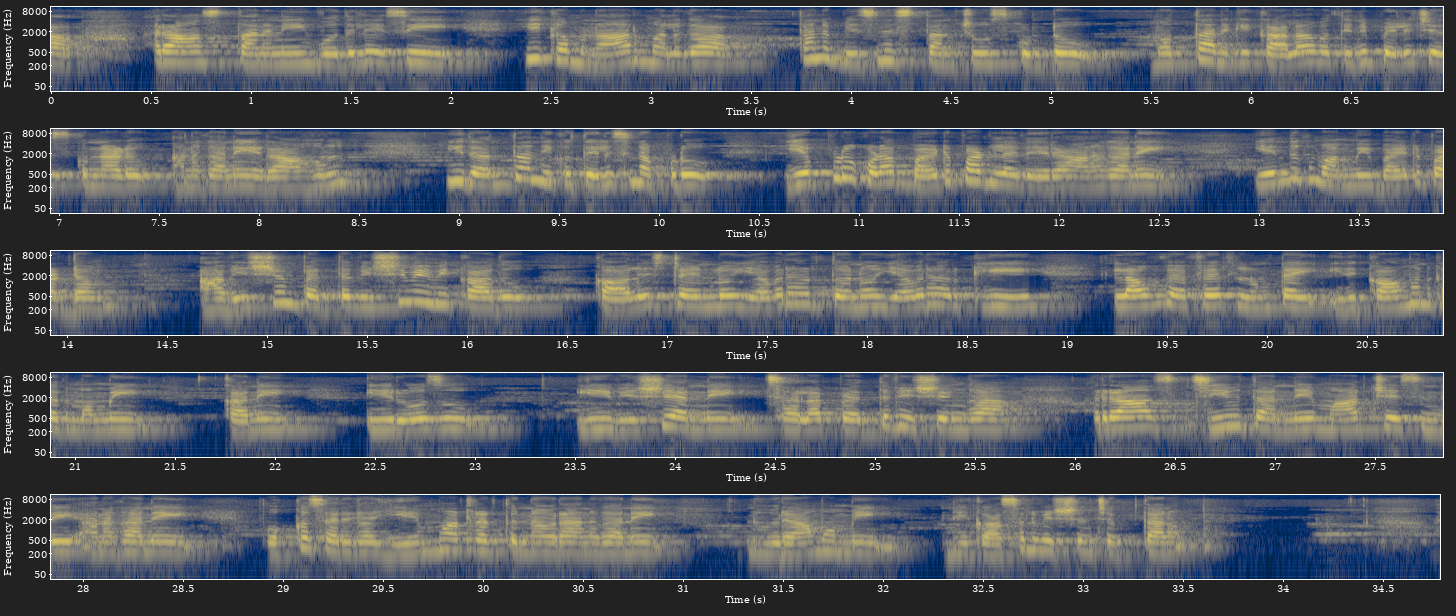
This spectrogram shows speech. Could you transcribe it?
రాజ్ తనని వదిలేసి ఇక నార్మల్గా తన బిజినెస్ తను చూసుకుంటూ మొత్తానికి కళావతిని పెళ్ళి చేసుకున్నాడు అనగానే రాహుల్ ఇదంతా నీకు తెలిసినప్పుడు ఎప్పుడు కూడా బయటపడలేదేరా అనగానే ఎందుకు మమ్మీ బయటపడ్డం? ఆ విషయం పెద్ద విషయం ఏమీ కాదు. కాలేజ్ టైంలో ఎవరెవరితోనో ఎవరెవరికి లవ్ అఫేర్లు ఉంటాయి. ఇది కామన్ కదా మమ్మీ. కానీ ఈరోజు ఈ విషయాన్ని చాలా పెద్ద విషయంగా రాజ్ జీవితాన్ని మార్చేసింది అనగానే ఒక్కసారిగా ఏం మాట్లాడుతున్నావురా అనగానే నువ్వు రా మమ్మీ నీకు అసలు విషయం చెప్తాను.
